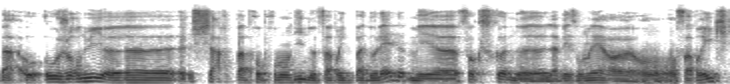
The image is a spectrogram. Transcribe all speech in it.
bah, Aujourd'hui, euh, Sharp, à proprement dit, ne fabrique pas d'OLED, mais euh, Foxconn, euh, la maison mère, euh, en, fabrique.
